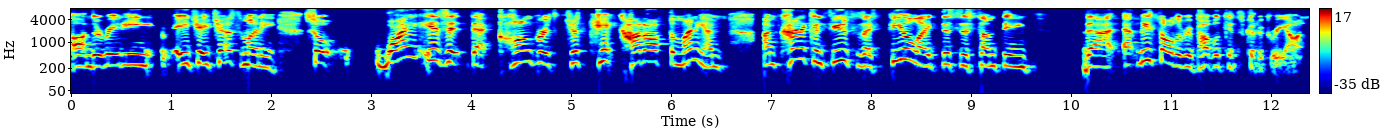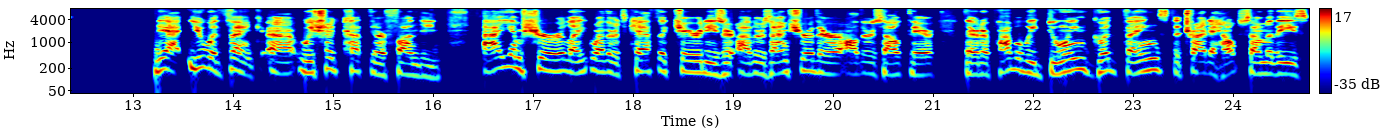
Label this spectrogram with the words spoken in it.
Um, they're raiding HHS money. So why is it that Congress just can't cut off the money? I'm I'm kind of confused because I feel like this is something that at least all the Republicans could agree on. Yeah, you would think uh, we should cut their funding. I am sure, like whether it's Catholic charities or others, I'm sure there are others out there that are probably doing good things to try to help some of these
